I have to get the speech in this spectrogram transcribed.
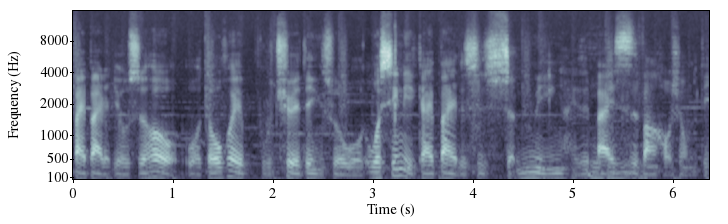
拜拜的。有时候我都会不确定，说我我心里该拜的是神明，还是拜四方好兄弟。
